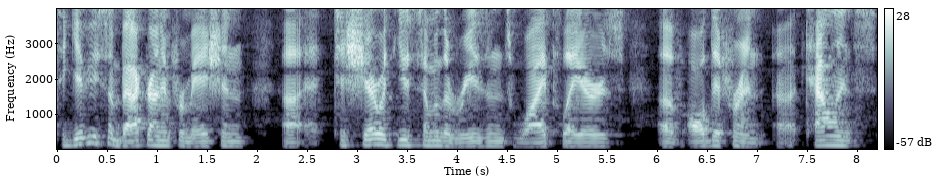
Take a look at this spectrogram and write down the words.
to give you some background information uh, to share with you some of the reasons why players of all different uh, talents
